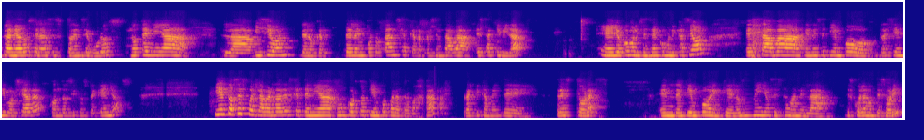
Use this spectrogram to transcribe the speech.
planeado ser asesor en seguros, no tenía la visión de lo que de la importancia que representaba esta actividad. Eh, yo como licenciada en comunicación estaba en ese tiempo recién divorciada con dos hijos pequeños. Y entonces, pues la verdad es que tenía un corto tiempo para trabajar, prácticamente tres horas, en el tiempo en que los niños estaban en la escuela Montessori,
